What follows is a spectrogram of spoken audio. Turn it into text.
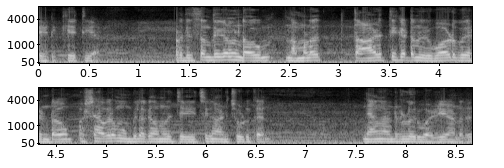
ഡെഡിക്കേറ്റ് ചെയ്യാണ്. പ്രതിസന്ധികൾ ഉണ്ടാവും നമ്മളെ താഴ്ത്തി കെട്ടാൻ ഒരുപാട് പേരുണ്ടാവും പക്ഷെ അവരെ മുമ്പിലൊക്കെ നമ്മൾ ജയിച്ച് കാണിച്ചു കൊടുക്കാൻ ഞാൻ കണ്ടിട്ടുള്ള ഒരു വഴിയാണിത്.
